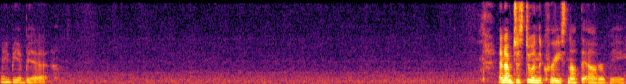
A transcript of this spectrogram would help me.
Maybe a bit. And I'm just doing the crease, not the outer V.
